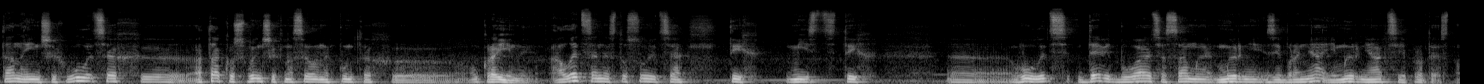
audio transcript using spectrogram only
та на інших вулицях, е, а також в інших населених пунктах е, України. Але це не стосується тих місць, тих е, вулиць, де відбуваються саме мирні зібрання і мирні акції протесту.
